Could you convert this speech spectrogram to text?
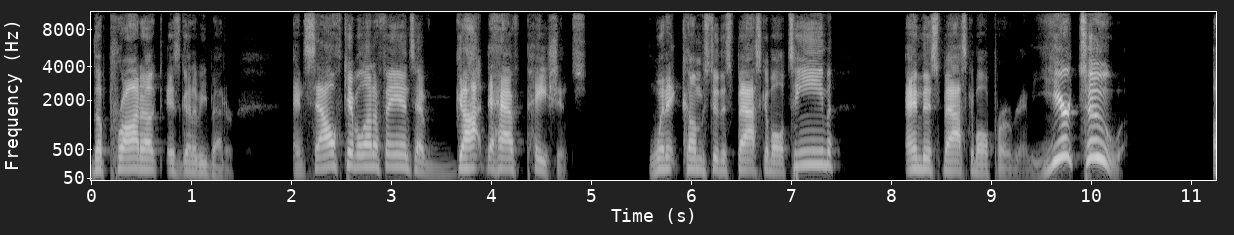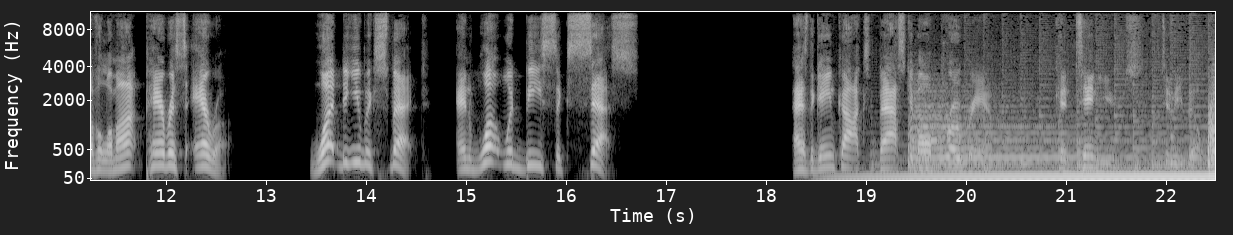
the product is going to be better. And South Carolina fans have got to have patience when it comes to this basketball team and this basketball program. Year two of the Lamont Paris era. What do you expect? And what would be success as the Gamecocks basketball program continues to be built?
